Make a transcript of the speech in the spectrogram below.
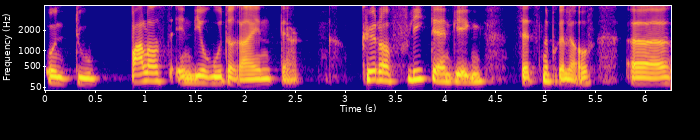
Und du ballerst in die Route rein. Der Köder fliegt dir entgegen, setzt eine Brille auf. Äh,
